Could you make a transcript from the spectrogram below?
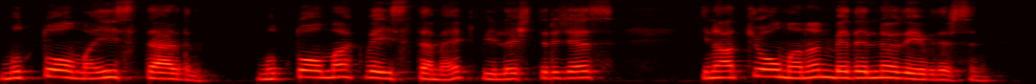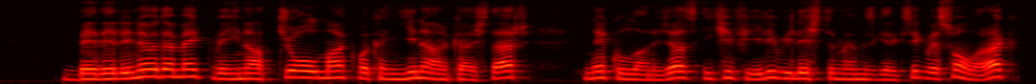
Mutlu olmayı isterdim. Mutlu olmak ve istemek birleştireceğiz. İnatçı olmanın bedelini ödeyebilirsin. Bedelini ödemek ve inatçı olmak bakın yine arkadaşlar ne kullanacağız? İki fiili birleştirmemiz gerekecek ve son olarak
